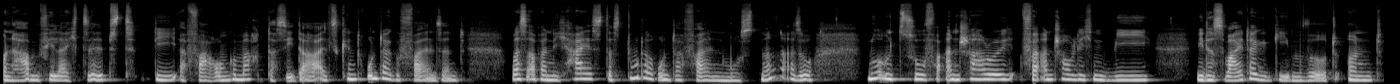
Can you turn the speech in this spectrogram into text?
und haben vielleicht selbst die Erfahrung gemacht, dass sie da als Kind runtergefallen sind. Was aber nicht heißt, dass du da runterfallen musst. Ne? Also nur um zu veranschaulichen, wie, wie das weitergegeben wird. Und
